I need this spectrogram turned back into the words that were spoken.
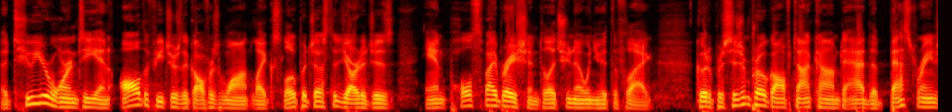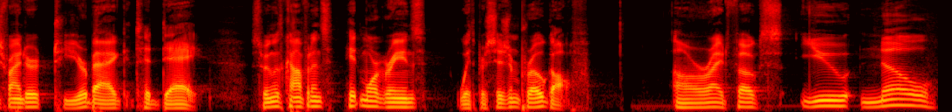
a two year warranty, and all the features that golfers want, like slope adjusted yardages and pulse vibration to let you know when you hit the flag. Go to precisionprogolf.com to add the best rangefinder to your bag today. Swing with confidence, hit more greens with Precision Pro Golf. All right, folks, you know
